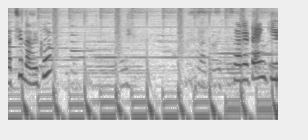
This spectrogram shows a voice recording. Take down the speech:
నచ్చిందా మీకు? సరే థ్యాంక్ యూ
